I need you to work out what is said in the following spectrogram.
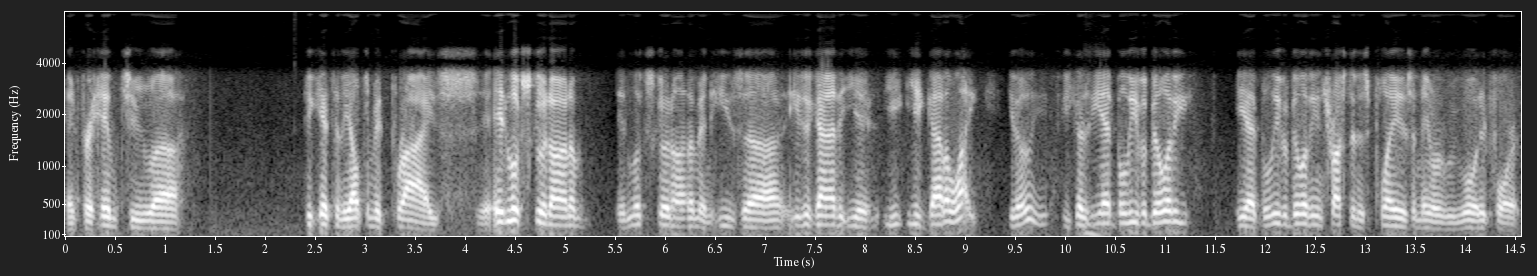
And for him to uh, to get to the ultimate prize, it looks good on him. It looks good on him, and he's uh, he's a guy that you you, you gotta like, you know, because he had believability. He had believability and trust in his players, and they were rewarded for it.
